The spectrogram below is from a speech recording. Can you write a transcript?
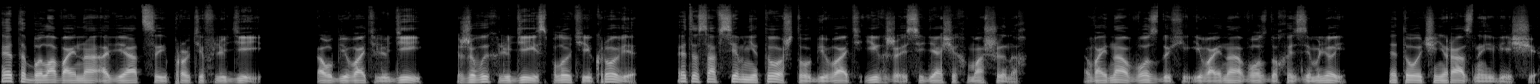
Это была война авиации против людей, а убивать людей, живых людей из плоти и крови, это совсем не то, что убивать их же, сидящих в машинах. Война в воздухе и война воздуха с землей — это очень разные вещи.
